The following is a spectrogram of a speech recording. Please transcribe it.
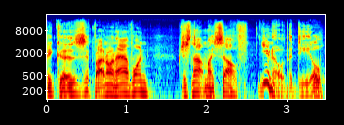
because if I don't have one, I'm just not myself. You know the deal.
